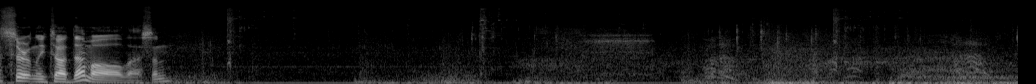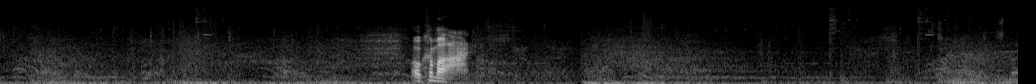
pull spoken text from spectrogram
That certainly taught them all a lesson. Oh, come on. My mana is low.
